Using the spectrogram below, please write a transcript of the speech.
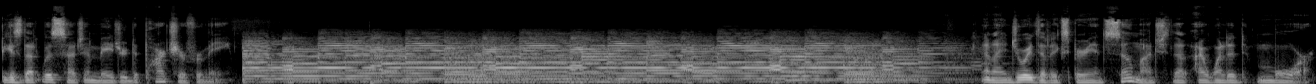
because that was such a major departure for me. And I enjoyed that experience so much that I wanted more.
